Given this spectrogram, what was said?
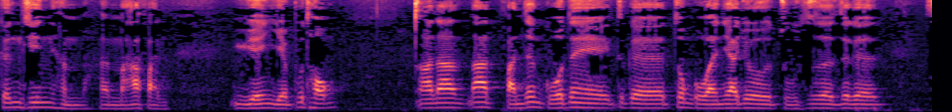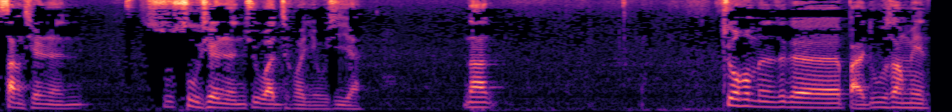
更新很很麻烦。语言也不通啊，那那反正国内这个中国玩家就组织了这个上千人、数数千人去玩这款游戏啊。那就后面的这个百度上面，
